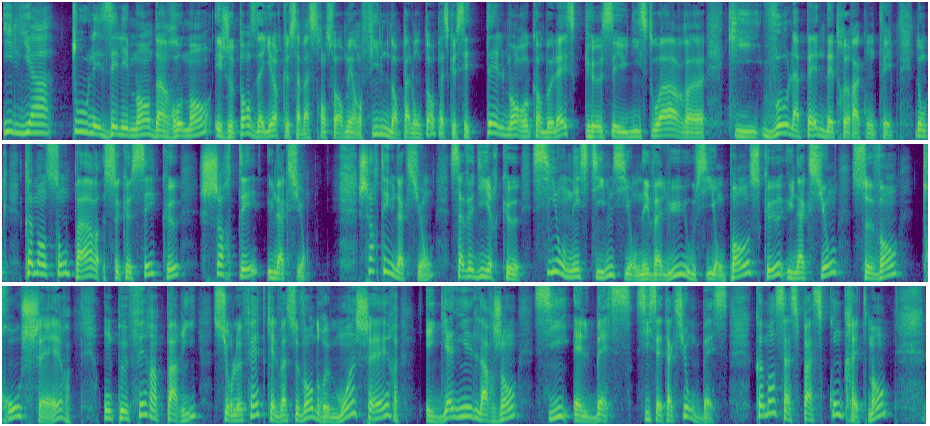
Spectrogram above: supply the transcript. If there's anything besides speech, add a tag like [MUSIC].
Il y a tous les éléments d'un roman, et je pense d'ailleurs que ça va se transformer en film dans pas longtemps, parce que c'est tellement rocambolesque que c'est une histoire euh, qui vaut la peine d'être racontée. Donc commençons par ce que c'est que shorter une action. Shorter une action, ça veut dire que si on estime, si on évalue ou si on pense qu'une action se vend trop cher, on peut faire un pari sur le fait qu'elle va se vendre moins cher et gagner de l'argent si elle baisse, si cette action baisse. Comment ça se passe concrètement?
